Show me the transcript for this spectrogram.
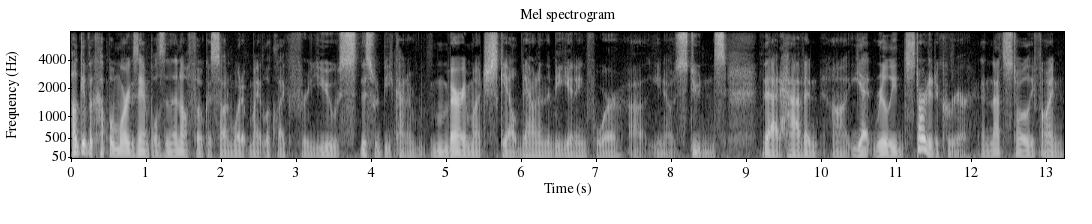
I'll give a couple more examples and then I'll focus on what it might look like for you. This would be kind of very much scaled down in the beginning for uh, you know students that haven't uh, yet really started a career, and that's totally fine.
